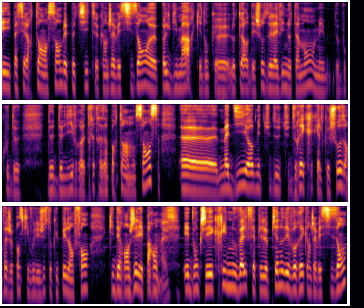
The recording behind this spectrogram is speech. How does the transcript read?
et, ils passaient leur temps ensemble. Et petite, quand j'avais 6 ans, euh, Paul Guimard, qui est donc euh, l'auteur des choses de la vie notamment, mais de beaucoup de, de, de livres très très importants à mon sens, euh, m'a dit oh mais tu, tu, devrais écrire quelque chose. En fait, je pense qu'il voulait juste occuper l'enfant qui dérangeait les parents. Et donc j'ai écrit une nouvelle qui s'appelait Le piano dévoré quand j'avais 6 ans.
